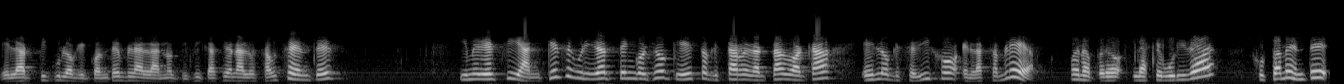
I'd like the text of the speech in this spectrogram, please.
el artículo que contempla la notificación a los ausentes, y me decían, ¿qué seguridad tengo yo que esto que está redactado acá es lo que se dijo en la asamblea? Bueno, pero la seguridad justamente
